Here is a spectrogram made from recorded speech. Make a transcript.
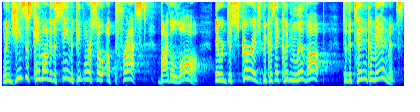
When Jesus came onto the scene, the people were so oppressed by the law. They were discouraged because they couldn't live up to the Ten Commandments.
